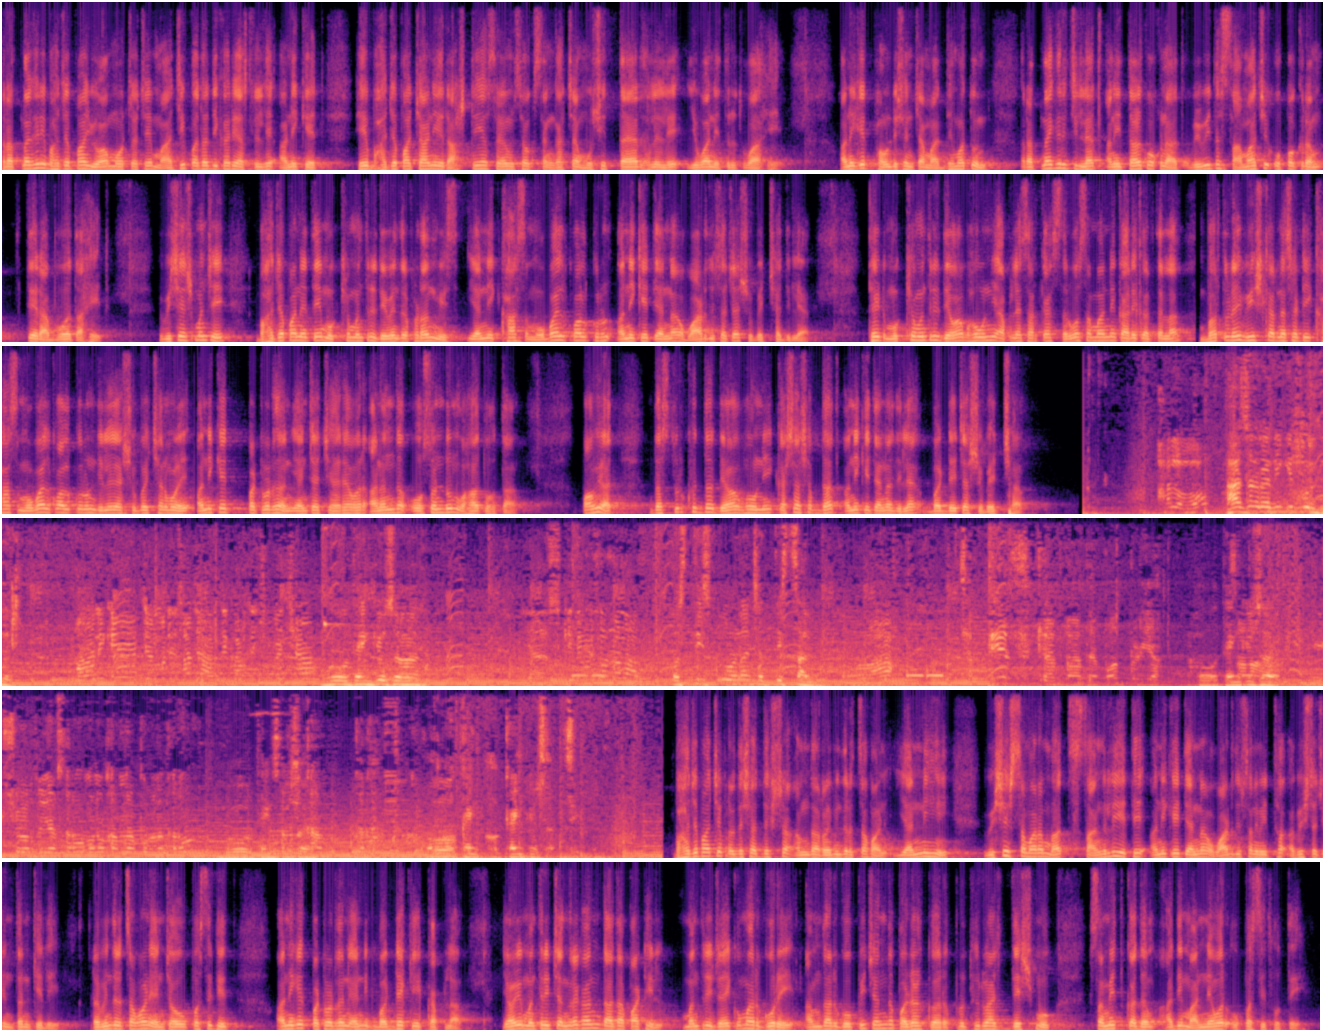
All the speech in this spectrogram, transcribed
रत्नागिरी भाजपा युवा मोर्चाचे माजी पदाधिकारी असलेले अनिकेत हे भाजपाच्या आणि राष्ट्रीय स्वयंसेवक संघाच्या मुशीत तयार झालेले युवा नेतृत्व आहे. अनिकेत फाउंडेशनच्या माध्यमातून रत्नागिरी जिल्ह्यात आणि तळ कोकणात विविध सामाजिक उपक्रम ते राबवत आहेत. विशेष म्हणजे भाजपा नेते मुख्यमंत्री देवेंद्र फडणवीस यांनी खास मोबाईल कॉल करून अनिकेत यांना वाढदिवसाच्या शुभेच्छा दिल्या. थेट मुख्यमंत्री देवाभाऊंनी आपल्यासारख्या सर्वसामान्य कार्यकर्त्याला बर्थडे विश करण्यासाठी खास मोबाईल कॉल करून दिलेल्या शुभेच्छांमुळे अनिकेत पटवर्धन यांच्या चेहऱ्यावर आनंद ओसंडून वाहत होता. पाहुयात दस्तूरखुद्द देवाभाऊंनी कशा शब्दात अनिकेत यांना दिल्या बर्थडेच्या शुभेच्छा. हॅलो. हा सर अनिकेत बोलतोय. अनिकेत जन्मदिवसाच्या हार्दिक हार्दिक शुभेच्छा. हो थँक्यू सर किती वर्ष झाला पस्तीस पूर्ण छत्तीस चालू. छत्तीस? क्या बात है बहुत बढ़िया. हो थँक्यू सर ईश्वर तुझ्या सर्व मनोकामना पूर्ण करो हो थँक्यू सर हो thank you thank you sir भाजपाचे प्रदेशाध्यक्ष आमदार रवींद्र चव्हाण यांनीही विशेष समारंभात सांगली येथे अनिकेत यांना वाढदिवसानिमित्त अभिष्टचिंतन केले. रवींद्र चव्हाण यांच्या उपस्थितीत अनिकेत पटवर्धन यांनी बर्थडे केक कापला. यावेळी मंत्री चंद्रकांत दादा पाटील मंत्री जयकुमार गोरे आमदार गोपीचंद पडळकर पृथ्वीराज देशमुख समित कदम आदी मान्यवर उपस्थित होते.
